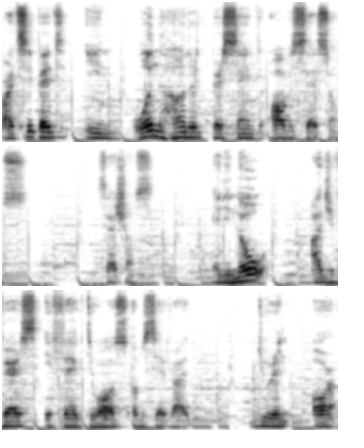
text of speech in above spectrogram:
participated in 100% of sessions, sessions, and no adverse effect was observed during or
